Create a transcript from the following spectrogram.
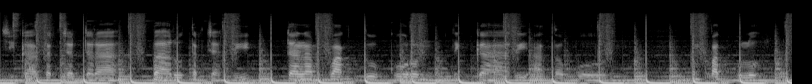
Jika tercedera baru terjadi dalam waktu kurun tiga hari ataupun 48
